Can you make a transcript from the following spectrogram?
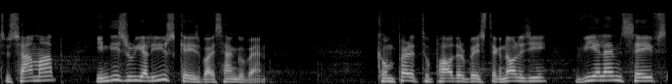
To sum up, in this real use case by Saint-Gobain, compared to powder-based technology, VLM saves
